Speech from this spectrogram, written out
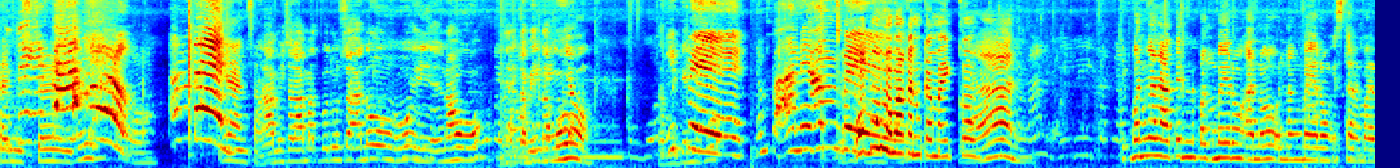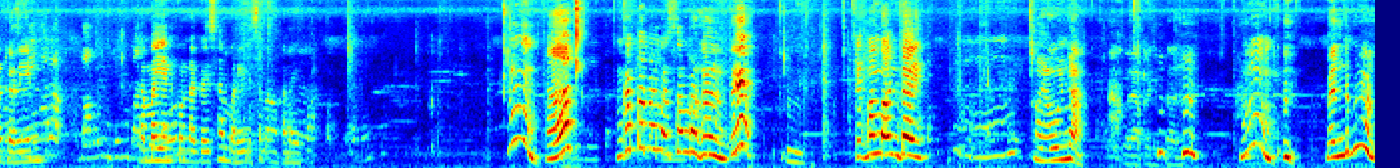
Kay Mr. Oh, Yan, sa maraming salamat po dun sa ano, oh, eh, naho, oh. Nakabit na po. inyo. Sabi kayo po. Huwag mong hawakan kamay ko. Yan. Tikman nga natin pag mayroong ano, nang mayroong star margarine. Kamayan ko na guys ha, marinis sa mga kamay ko. Hmm, ha? Ang ganda ba ng star margarine, pe? Mm. Tikman mo, Anday. Ayaw na. Hmm. Mo yun.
